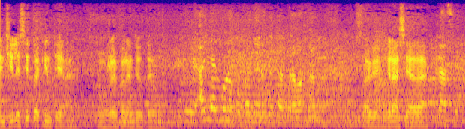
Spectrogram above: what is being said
¿En Chilecito a quién tienen como referente usted? Eh, hay algunos compañeros que están trabajando. Está bien, gracias. Ada. Gracias.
